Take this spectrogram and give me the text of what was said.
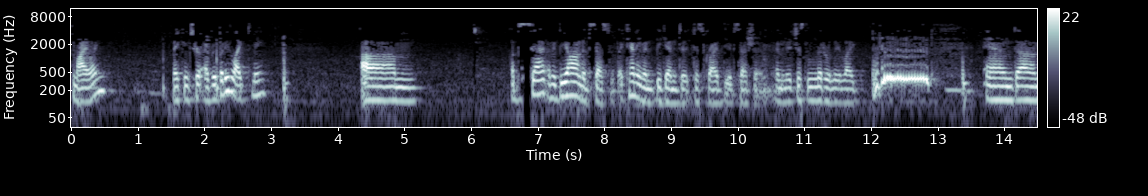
smiling, making sure everybody liked me. Um, obsessed, I mean, beyond obsessed with, I can't even begin to describe the obsession. I mean, it's just literally like, and um,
